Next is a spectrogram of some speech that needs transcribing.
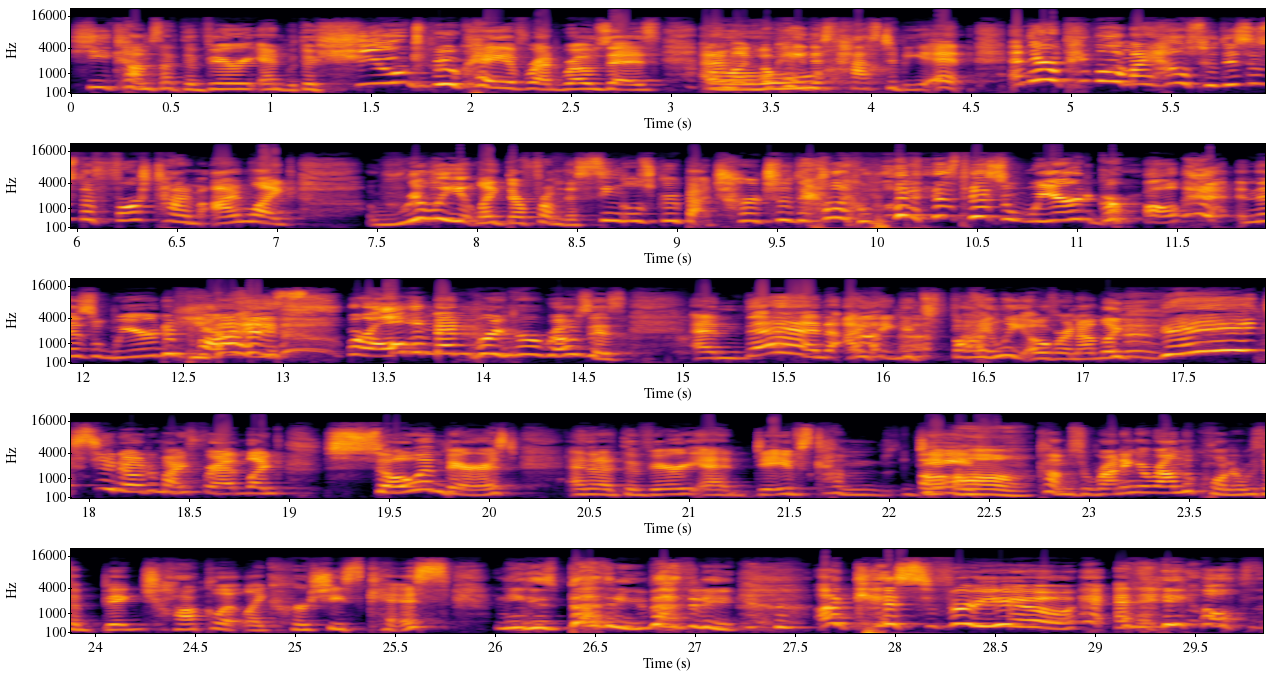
he comes at the very end with a huge bouquet of red roses. And I'm oh. like, okay, oh. this has to be it. And there are people at my house who this is the first time I'm like, really, like they're from the singles group at church. So they're like, what is this weird girl in this weird party yes. where all the men bring her roses? And then I think it's finally over. And I'm like, thanks, you know, to my friend, like so embarrassed. And then at the very end, Dave's come, Dave uh-uh. comes running around the corner with a big chocolate like Hershey's kiss. And he goes, Bethany, Bethany, a kiss for you. And then he holds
